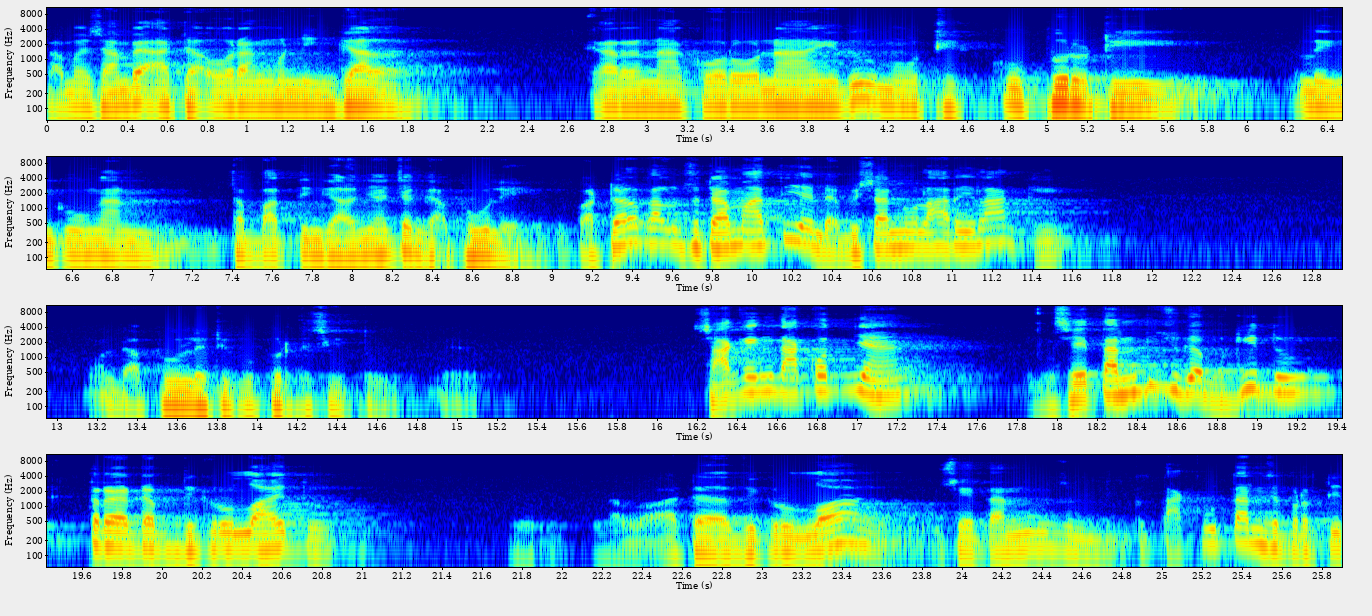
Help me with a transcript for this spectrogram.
Sampai-sampai ada orang meninggal karena corona itu mau dikubur di lingkungan tempat tinggalnya aja nggak boleh. Padahal kalau sudah mati ya nggak bisa nulari lagi. Oh, nggak boleh dikubur di situ. Saking takutnya, setan itu juga begitu terhadap dikrullah itu. Kalau ada zikrullah, setan itu ketakutan seperti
